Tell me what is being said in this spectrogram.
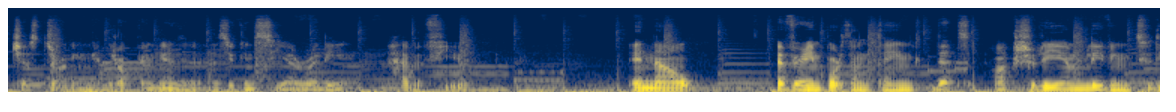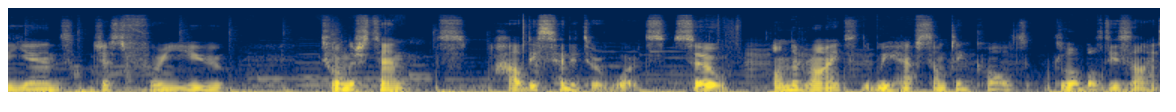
just dragging and dropping. And as you can see, I already have a few. And now a very important thing that actually I'm leaving to the end just for you to understand how this editor works. So on the right, we have something called global design.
